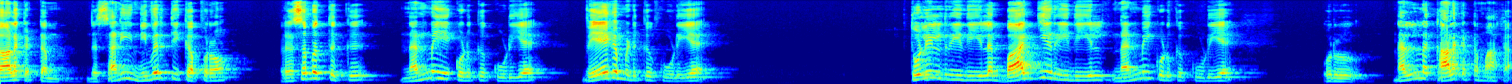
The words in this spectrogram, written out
காலகட்டம் இந்த சனி நிவர்த்திக்கு அப்புறம் ரசபத்துக்கு நன்மையை கொடுக்கக்கூடிய வேகம் எடுக்கக்கூடிய தொழில் ரீதியில் பாக்கிய ரீதியில் நன்மை கொடுக்கக்கூடிய ஒரு நல்ல காலகட்டமாக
